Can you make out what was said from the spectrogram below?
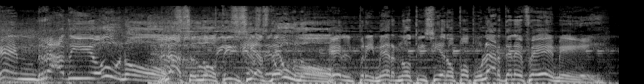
En Radio 1, las noticias de 1, el primer noticiero popular del FM.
